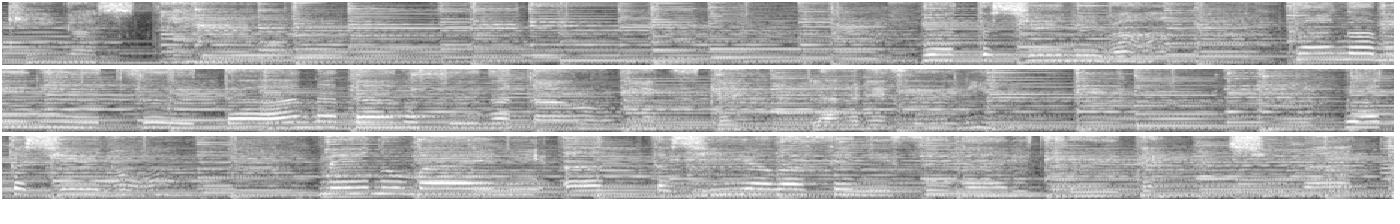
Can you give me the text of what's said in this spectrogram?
気がして私には鏡に映ったあなたの姿を見つけられずに私の目の前にあった幸せにすがりついてしまった。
